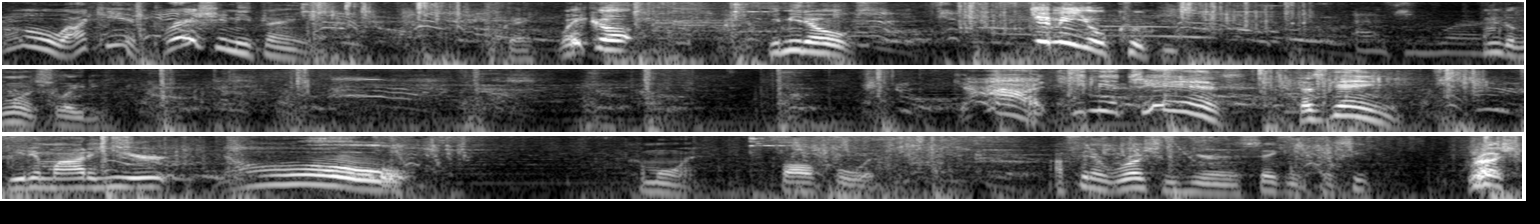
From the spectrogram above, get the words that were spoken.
Oh, I can't press anything. Okay, wake up. Give me those. Give me your cookies. I'm the lunch lady. God, give me a chance. That's game. Get him out of here. No. Come on. Fall forward. I'm finna rush him here in a second because he. Rush.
